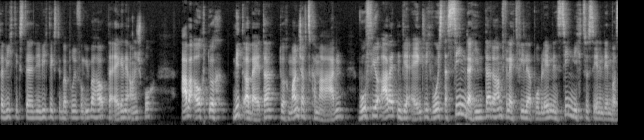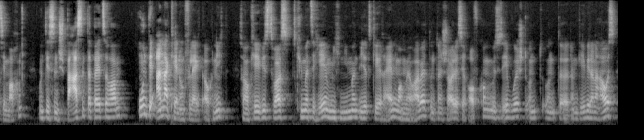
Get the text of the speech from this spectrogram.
der wichtigste, die wichtigste Überprüfung überhaupt, der eigene Anspruch, aber auch durch Mitarbeiter, durch Mannschaftskameraden, wofür arbeiten wir eigentlich, wo ist der Sinn dahinter, da haben vielleicht viele ein Problem, den Sinn nicht zu sehen in dem, was sie machen und diesen Spaß nicht dabei zu haben und die Anerkennung vielleicht auch nicht sagen, okay, wisst ihr was, es kümmert sich eh um mich niemand, ich jetzt gehe rein, mache meine Arbeit und dann schaue ich, dass ich raufkomme, es ist eh wurscht und, und äh, dann gehe ich wieder nach Haus.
